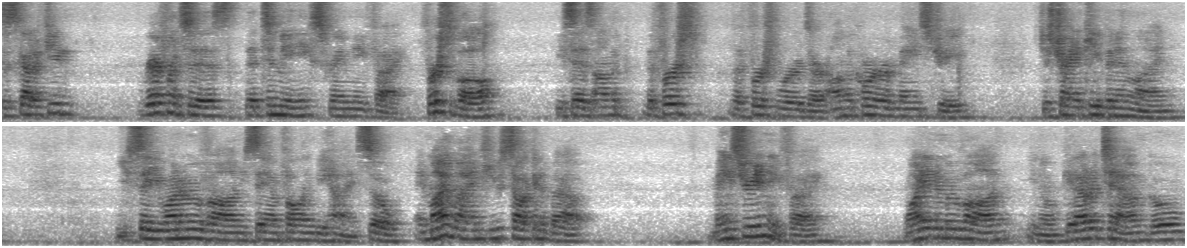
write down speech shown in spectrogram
it's got a few references that to me scream Nephi. First of all, he says on the, the first the first words are on the corner of Main Street, just trying to keep it in line. You say you want to move on, you say I'm falling behind. So in my mind, he was talking about Main Street in Nephi, wanting to move on, you know, get out of town, go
